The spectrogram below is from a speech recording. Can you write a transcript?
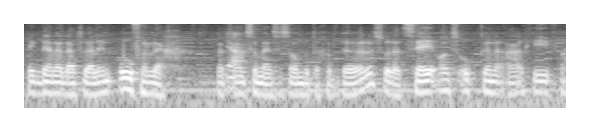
Ik denk dat dat wel in overleg met ja. onze mensen zou moeten gebeuren, zodat zij ons ook kunnen aangeven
